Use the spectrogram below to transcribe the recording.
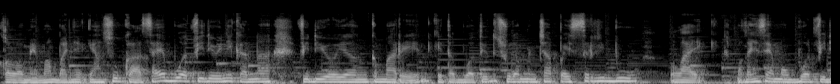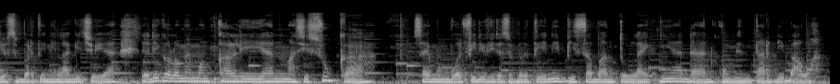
Kalau memang banyak yang suka saya buat video ini karena video yang kemarin kita buat itu sudah mencapai 1000 like. Makanya saya mau buat video seperti ini lagi cuy ya. Jadi kalau memang kalian masih suka saya membuat video-video seperti ini bisa bantu like-nya dan komentar di bawah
